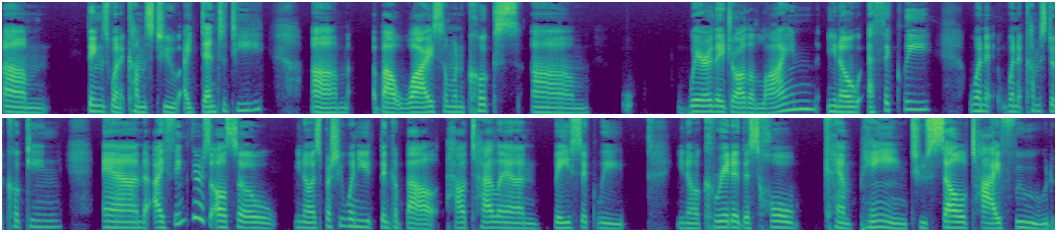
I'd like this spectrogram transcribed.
um, things when it comes to identity um, about why someone cooks, um, where they draw the line, you know, ethically when it when it comes to cooking. And I think there's also, you know, especially when you think about how Thailand basically, you know, created this whole campaign to sell Thai food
